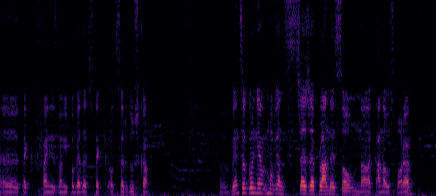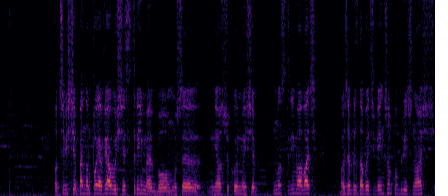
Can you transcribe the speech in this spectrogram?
e, tak fajnie z wami pogadać, tak od serduszka. Więc ogólnie mówiąc szczerze, plany są na kanał spore. Oczywiście będą pojawiały się streamy, bo muszę, nie oszukujmy się, no streamować, no, żeby zdobyć większą publiczność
